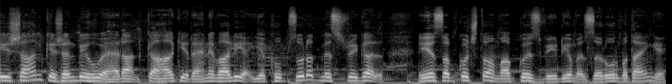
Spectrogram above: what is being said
ईशान किशन भी हुए हैरान? कहा कि रहने वाली है, ये खूबसूरत मिस्ट्री गर्ल। ये सब कुछ तो हम आपको इस वीडियो में ज़रूर बताएँगे।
